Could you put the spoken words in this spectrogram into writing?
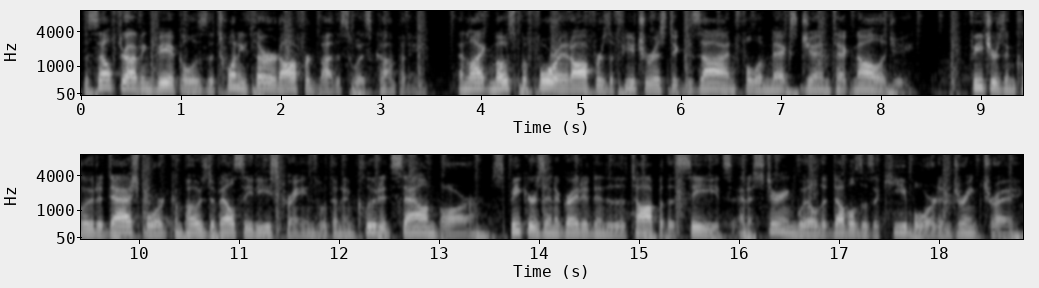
The self-driving vehicle is the 23rd offered by the Swiss company, and like most before it offers a futuristic design full of next-gen technology. Features include a dashboard composed of LCD screens with an included sound bar, speakers integrated into the top of the seats, and a steering wheel that doubles as a keyboard and drink tray.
